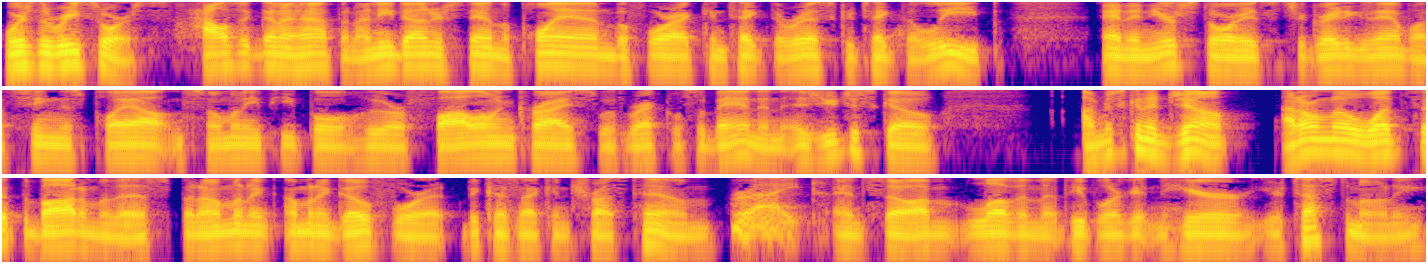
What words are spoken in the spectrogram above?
Where's the resource? How's it going to happen? I need to understand the plan before I can take the risk or take the leap. And in your story, it's such a great example. I've seen this play out in so many people who are following Christ with reckless abandon. As you just go, I'm just going to jump. I don't know what's at the bottom of this, but I'm gonna I'm gonna go for it because I can trust Him. Right. And so I'm loving that people are getting to hear your testimony,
